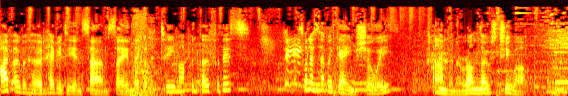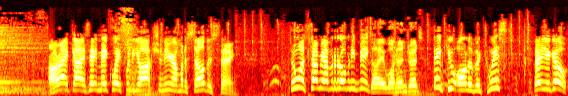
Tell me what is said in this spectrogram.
I've overheard Heavy D and Sam saying they're going to team up and go for this. So let's have a game, shall we? And I'm going to run those two up. All right, guys. Hey, make way for the auctioneer. I'm gonna sell this thing. Who wants to tell me I have it opening big? Diet 100. Thank you, Oliver Twist. There you go.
